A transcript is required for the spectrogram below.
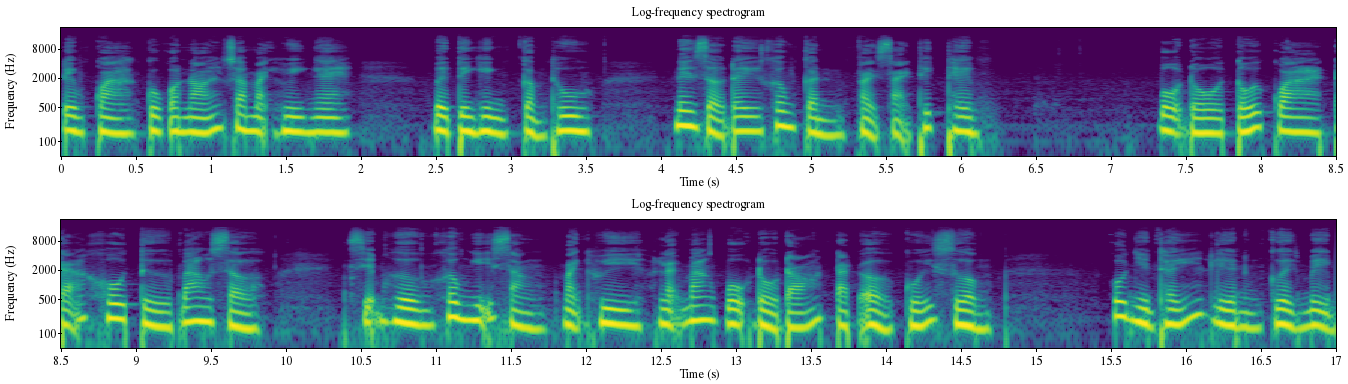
Đêm qua cô có nói cho Mạnh Huy nghe về tình hình Cẩm Thu nên giờ đây không cần phải giải thích thêm. Bộ đồ tối qua đã khô từ bao giờ. Diễm Hương không nghĩ rằng Mạnh Huy lại mang bộ đồ đó đặt ở cuối giường. Cô nhìn thấy liền cười mỉm.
